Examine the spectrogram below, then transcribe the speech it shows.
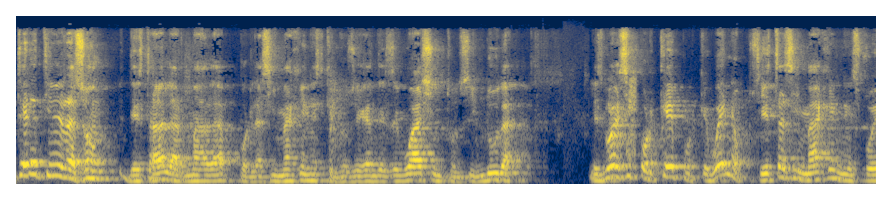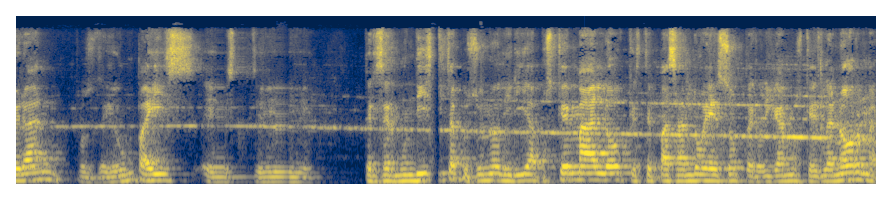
Tere tiene razón de estar alarmada por las imágenes que nos llegan desde Washington, sin duda. Les voy a decir por qué, porque bueno, si estas imágenes fueran pues, de un país este, tercermundista, pues uno diría, pues qué malo que esté pasando eso, pero digamos que es la norma.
